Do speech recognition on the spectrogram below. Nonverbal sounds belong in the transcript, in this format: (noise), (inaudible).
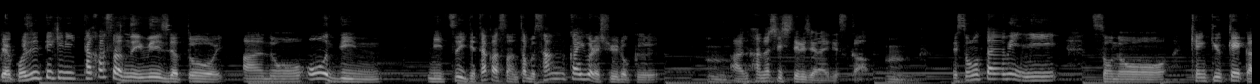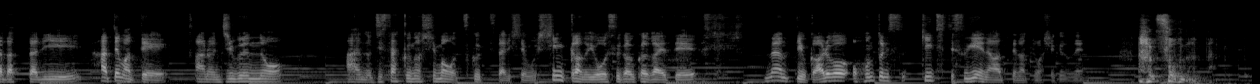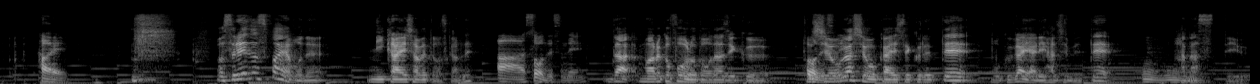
いや、個人的にタカさんのイメージだと、あの、オーディンについてタカさん多分3回ぐらい収録、うん。あの話してるじゃないですか。うん。で、そのために、その、研究経過だったり、はてまて、あの、自分の、あの、自作の島を作ってたりしても、進化の様子が伺えて、なんていうか、あれは本当にす聞いててすげえなってなってましたけどね。あ、(laughs) そうなんだ。はい。(laughs) まあ、スレイザースパイアもね、2回喋ってますからね。ああ、そうですね。だマルコ・ポーロと同じくそうですね敏夫が紹介してくれて、僕がやり始めてうん、うん。話すっていう、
